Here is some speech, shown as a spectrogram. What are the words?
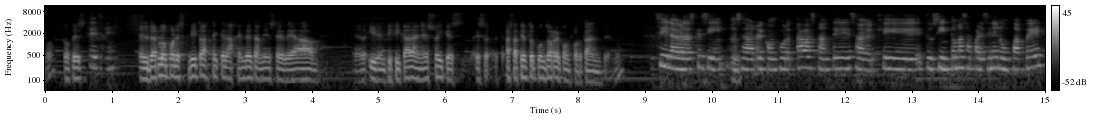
¿no? Entonces, el verlo por escrito hace que la gente también se vea identificada en eso y que es, hasta cierto punto reconfortante. ¿no? Sí, la verdad es que sí, o sea, reconforta bastante saber que tus síntomas aparecen en un papel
